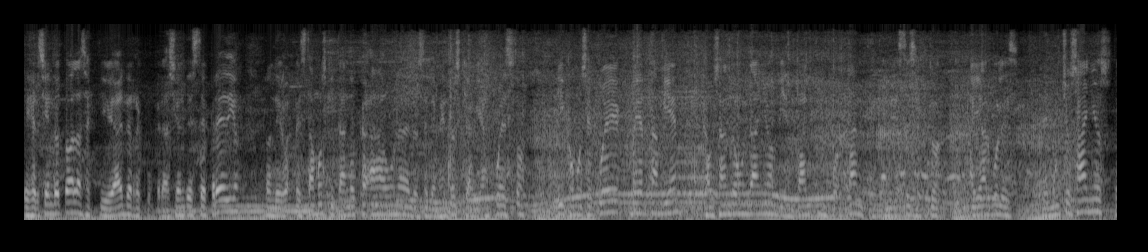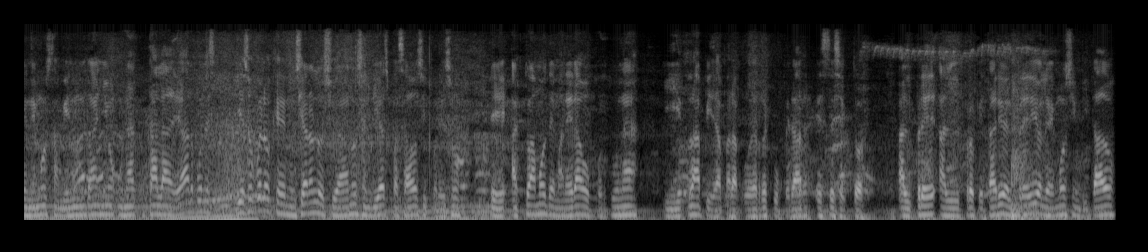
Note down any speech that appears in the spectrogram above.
ejerciendo todas las actividades de recuperación de este predio, donde estamos quitando cada uno de los elementos que habían puesto y como se puede ver también causando un daño ambiental importante en este sector. Hay árboles de muchos años, tenemos también un daño, una tala de árboles y eso fue lo que denunciaron los ciudadanos en días pasados y por eso eh, actuamos de manera oportuna y rápida para poder recuperar este sector. Al, al propietario del predio le hemos invitado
